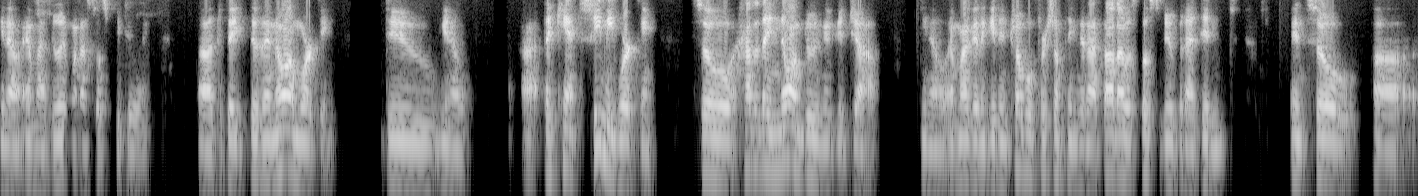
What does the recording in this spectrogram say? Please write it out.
you know am i doing what i'm supposed to be doing uh, do they do they know i'm working do you know uh, they can't see me working. So how do they know i'm doing a good job? You know am i going to get in trouble for something that i thought i was supposed to do but i didn't? And so uh,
